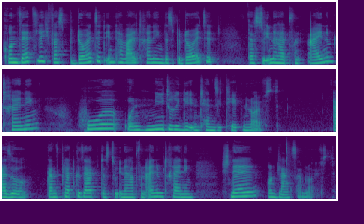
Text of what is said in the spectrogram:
grundsätzlich, was bedeutet Intervalltraining? Das bedeutet, dass du innerhalb von einem Training hohe und niedrige Intensitäten läufst. Also ganz platt gesagt, dass du innerhalb von einem Training schnell und langsam läufst.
